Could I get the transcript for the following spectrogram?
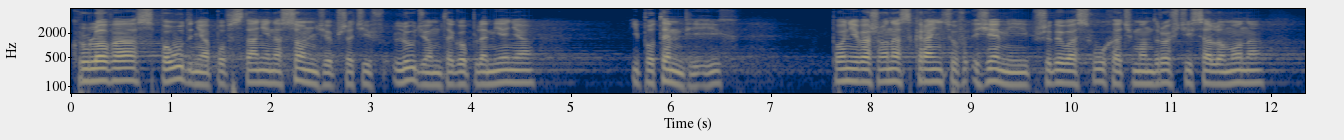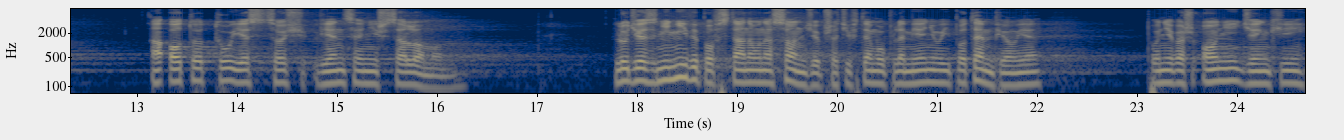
Królowa z południa powstanie na sądzie przeciw ludziom tego plemienia i potępie ich, ponieważ ona z krańców ziemi przybyła słuchać mądrości Salomona, a oto tu jest coś więcej niż Salomon. Ludzie z Niniwy powstaną na sądzie przeciw temu plemieniu i potępią je, ponieważ oni dzięki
